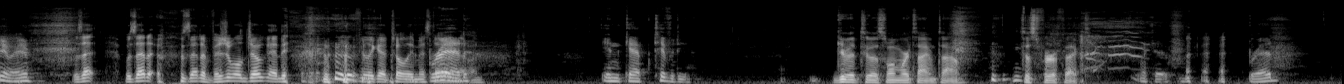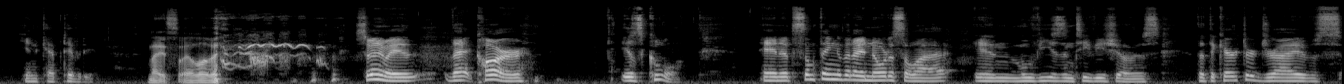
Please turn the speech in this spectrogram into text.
Anyway, was that was that a, was that a visual joke? I, did, I feel like I totally missed out on Bread. that one. in captivity. Give it to us one more time, Tom, just for effect. Okay. Bred in captivity. Nice. I love it. So anyway, that car is cool. And it's something that I notice a lot in movies and TV shows that the character drives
